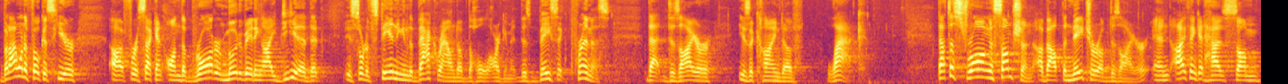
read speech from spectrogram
But I want to focus here uh, for a second on the broader motivating idea that is sort of standing in the background of the whole argument this basic premise that desire is a kind of lack. That's a strong assumption about the nature of desire, and I think it has some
